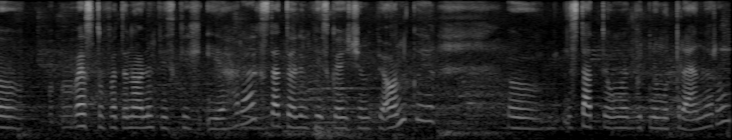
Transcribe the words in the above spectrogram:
е, виступити на Олімпійських іграх, стати олімпійською чемпіонкою, е, стати у майбутньому тренером.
